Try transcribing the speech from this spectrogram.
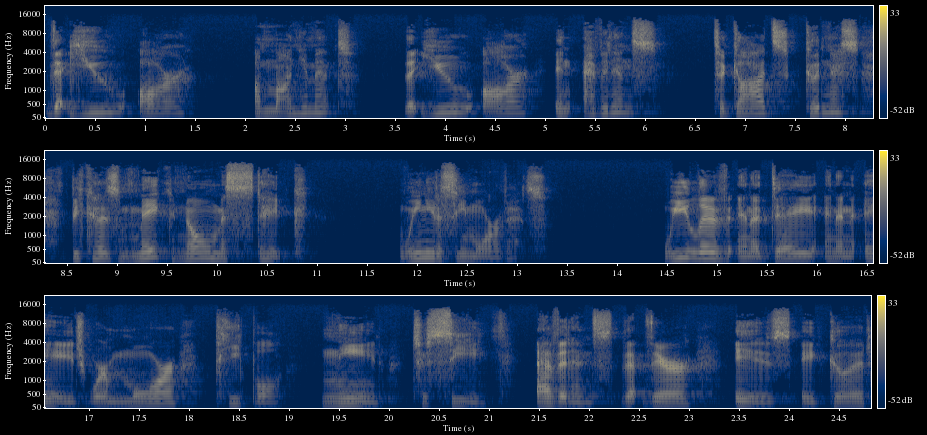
That you are a monument? That you are in evidence to God's goodness? Because make no mistake, we need to see more of it. We live in a day and an age where more people need to see evidence that there is a good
